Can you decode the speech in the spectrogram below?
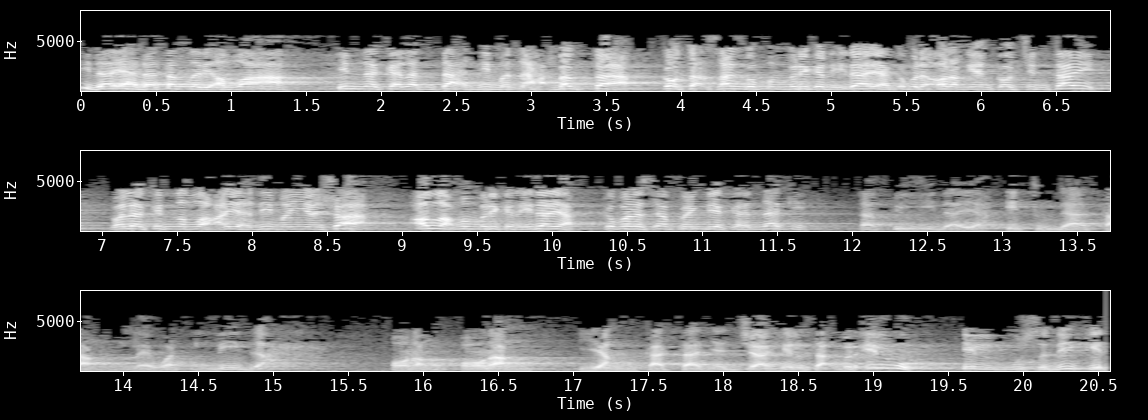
Hidayah datang dari Allah. Innaka lan tahdi man ahbabta. Kau tak sanggup memberikan hidayah kepada orang yang kau cintai. Walakin Allah yahdi man yasha Allah memberikan hidayah kepada siapa yang dia kehendaki tapi hidayah itu datang lewat lidah orang-orang yang katanya jahil tak berilmu. Ilmu sedikit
